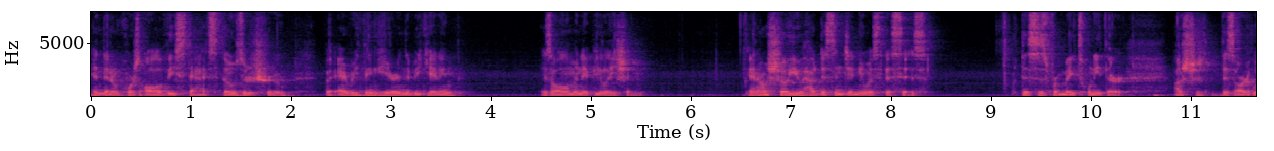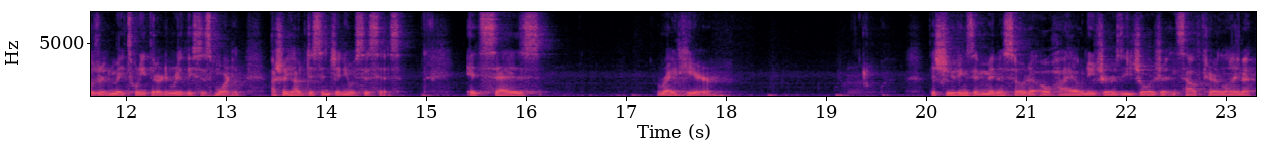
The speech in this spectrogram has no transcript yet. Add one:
And then, of course, all of these stats, those are true. But everything here in the beginning is all a manipulation. And I'll show you how disingenuous this is. This is from May 23rd. Sh- this article was written May 23rd and released this morning. I'll show you how disingenuous this is. It says right here the shootings in Minnesota, Ohio, New Jersey, Georgia, and South Carolina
